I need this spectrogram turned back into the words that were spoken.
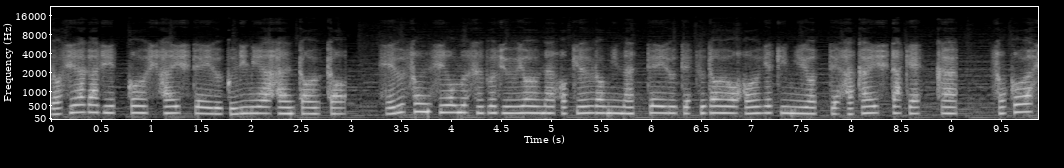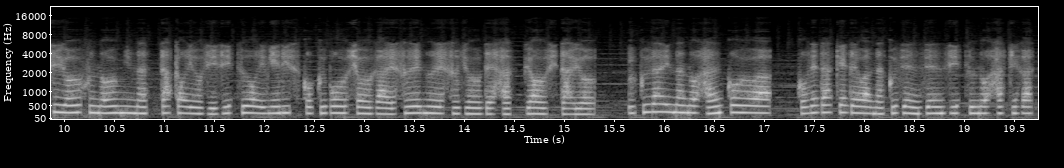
ロシアが実行支配しているクリミア半島と、ヘルソン市を結ぶ重要な補給路になっている鉄道を砲撃によって破壊した結果、そこは使用不能になったという事実をイギリス国防省が SNS 上で発表したよ。ウクライナの犯行は、これだけではなく前々日の8月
